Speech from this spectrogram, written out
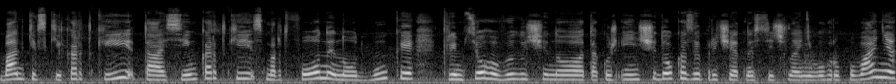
банківські картки та сім-картки, смартфони, ноутбуки. Крім цього, вилучено також інші докази причетності членів угрупування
